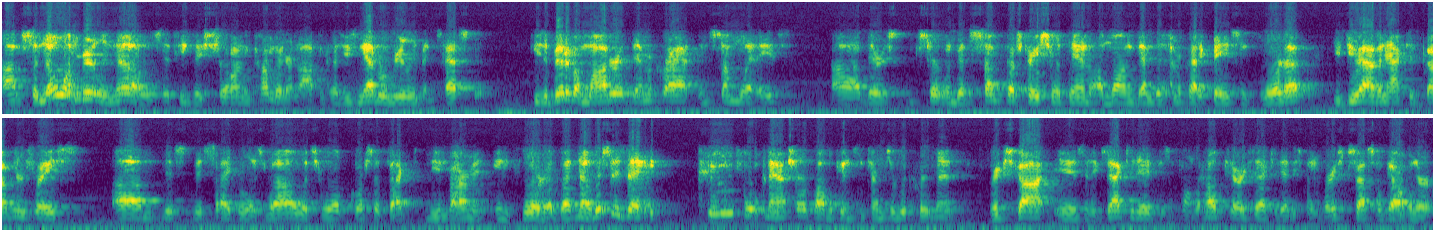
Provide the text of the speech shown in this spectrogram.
Um, so no one really knows if he's a strong incumbent or not because he's never really been tested. He's a bit of a moderate Democrat in some ways. Uh, there's certainly been some frustration within among them, the Democratic base in Florida. You do have an active governor's race um, this this cycle as well, which will of course affect the environment in Florida. But no, this is a coup for national Republicans in terms of recruitment. Rick Scott is an executive. He's a former healthcare executive. He's been a very successful governor,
